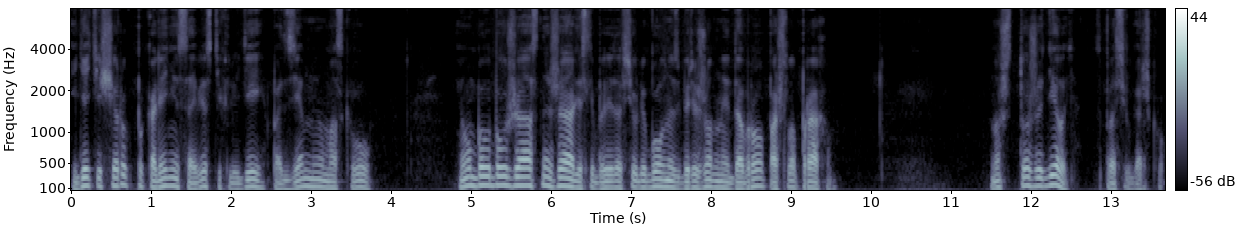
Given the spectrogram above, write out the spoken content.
и детище рук поколения советских людей, подземную Москву. Ему было бы ужасно жаль, если бы это все любовно сбереженное добро пошло прахом. «Но что же делать?» — спросил Горшков.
